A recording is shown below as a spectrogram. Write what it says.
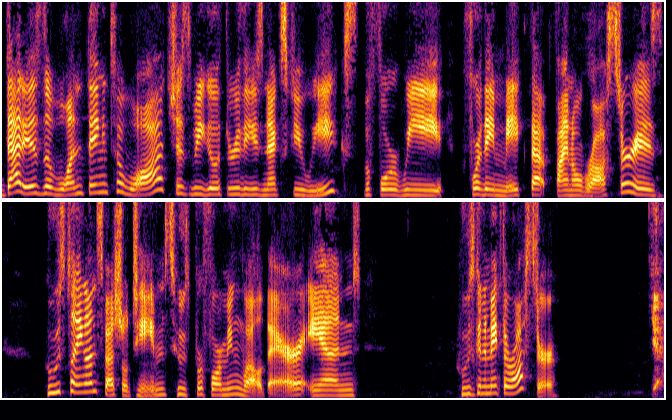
That is the one thing to watch as we go through these next few weeks before we before they make that final roster is who's playing on special teams, who's performing well there, and who's going to make the roster. Yeah.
